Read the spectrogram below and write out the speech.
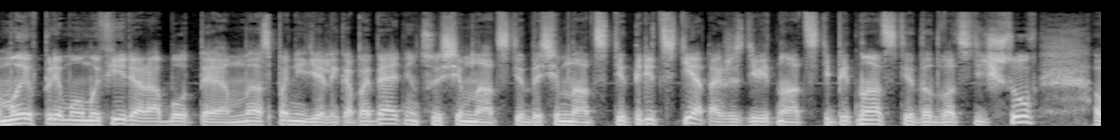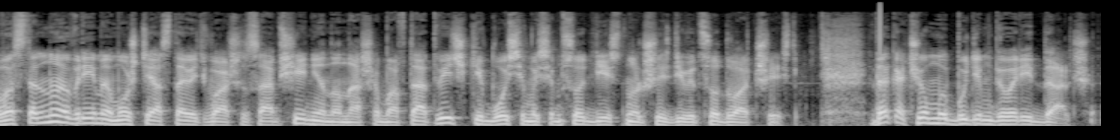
Мы в прямом эфире работаем с понедельника по пятницу с 17 до 17.30, а также с 19.15 до 20 часов. В остальное время можете оставить ваши сообщения на нашем автоответчике 8 810 06 926. Итак, о чем мы будем говорить дальше?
